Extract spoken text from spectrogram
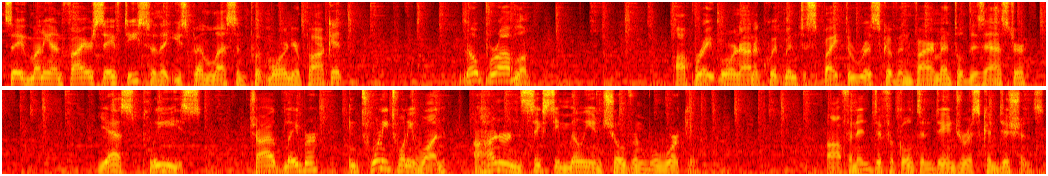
Save money on fire safety so that you spend less and put more in your pocket? No problem. Operate worn out equipment despite the risk of environmental disaster? Yes, please. Child labor? In 2021, 160 million children were working, often in difficult and dangerous conditions.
